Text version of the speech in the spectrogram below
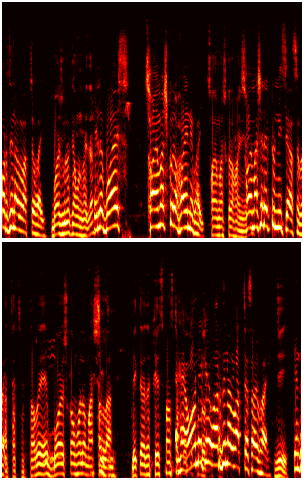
অরিজিনাল বাচ্চা ভাই। বয়সগুলো কেমন ভাই জান বয়স ছয় মাস করে হয়নি ভাই। ছয় মাস করে হয়নি। ছয় মাসের একটু নিচে আছে ভাই। আচ্ছা আচ্ছা। তবে বয়স কম হলো মার্শাল্লাহ দেখতে পাচ্ছেন ফেস পাঁচ হ্যাঁ অনেকে অরিজিনাল বাচ্চা চায় ভাই। জি। কিন্তু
